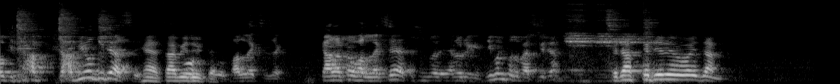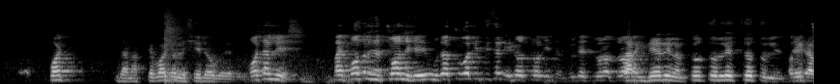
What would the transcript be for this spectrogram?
ওকে চাবিও দুটো আছে? হ্যাঁ চাবি দুইটা। ভালো লাগছে যাক। কালারটাও ভালো লাগছে এত সুন্দর এলোরিং জীবন কত পাচ্ছে এটা এটা আজকে দিয়ে ওই যান যান আজকে পঁয়তাল্লিশ সেটাও করে দেবো পঁয়তাল্লিশ? ভাই পঁয়তাল্লিশ চল্লিশ ওটা দিচ্ছেন এটাও চল্লিশ দেন দুটো জোড়া জোড়া দিয়ে দিলাম. যেটা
